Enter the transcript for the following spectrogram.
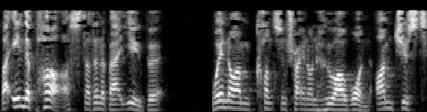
like in the past, I don't know about you, but when I'm concentrating on who I want, I'm just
